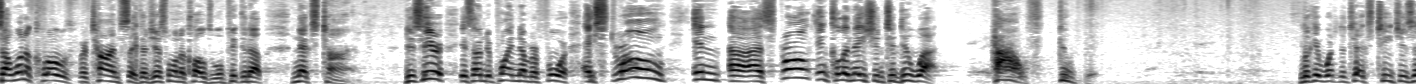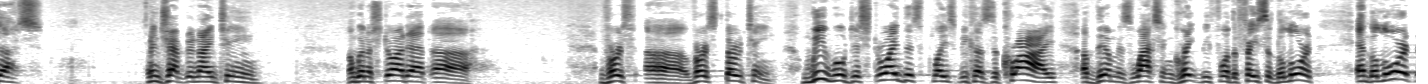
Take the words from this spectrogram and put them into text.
So I want to close for time's sake. I just want to close. We'll pick it up next time. This here is under point number four a strong, in, uh, a strong inclination to do what? How stupid. Look at what the text teaches us in chapter 19. I'm going to start at uh, verse, uh, verse 13. We will destroy this place because the cry of them is waxing great before the face of the Lord, and the Lord,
